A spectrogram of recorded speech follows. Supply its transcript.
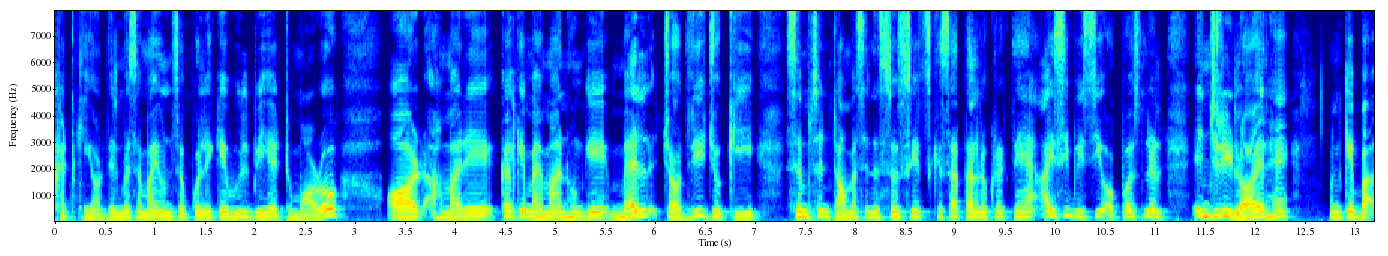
खटकी और दिल में समाई उन सबको लेके विल बी है टुमारो और हमारे कल के मेहमान होंगे मेल चौधरी जो कि सिमसन थॉमस एंड एसोसिएट्स के साथ ताल्लुक़ रखते हैं। आईसीबीसी और पर्सनल इंजरी लॉयर हैं। उनके बा,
